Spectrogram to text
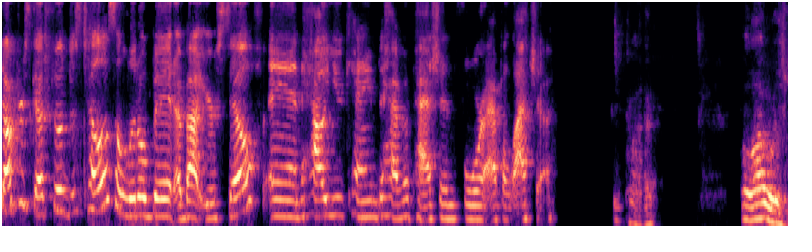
Dr. Scutchfield, just tell us a little bit about yourself and how you came to have a passion for Appalachia. Okay. Well, I was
